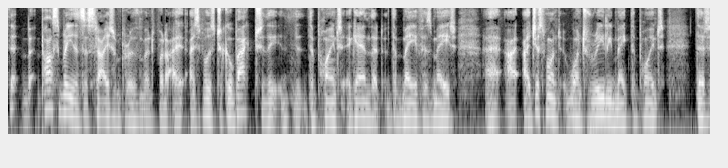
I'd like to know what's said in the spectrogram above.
The, possibly there's a slight improvement, but I, I suppose to go back to the, the, the, point again that, that Maeve has made, uh, I, I just want want to really make the point that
